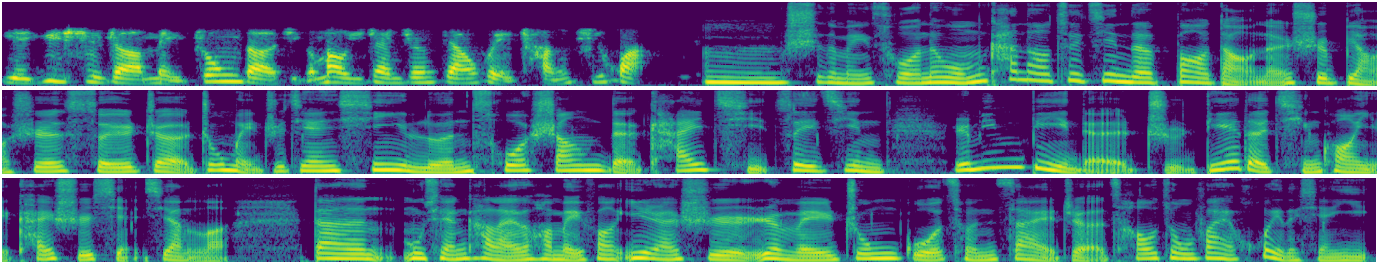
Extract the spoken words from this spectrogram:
也预示着美中的这个贸易战争将会长期化。嗯，是的，没错。那我们看到最近的报道呢，是表示随着中美之间新一轮磋商的开启，最近人民币的止跌的情况也开始显现了。但目前看来的话，美方依然是认为中国存在着操纵外汇的嫌疑。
